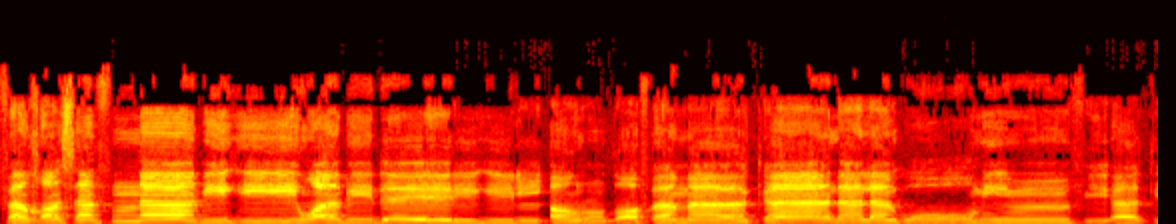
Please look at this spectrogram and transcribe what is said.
فخسفنا به وبديره الأرض فما كان له من فئة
